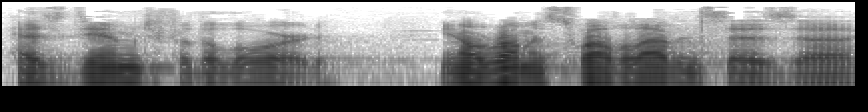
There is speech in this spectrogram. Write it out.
has dimmed for the Lord, you know, Romans 12 11 says, uh,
